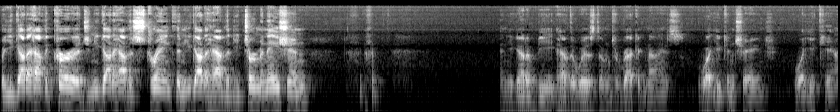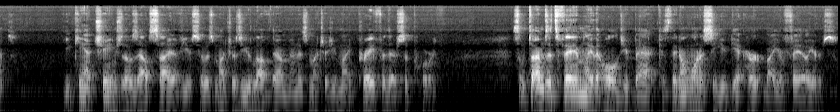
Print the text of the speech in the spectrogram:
But you got to have the courage and you got to have the strength and you got to have the determination and you got to be have the wisdom to recognize what you can change, what you can't. You can't change those outside of you. So as much as you love them and as much as you might pray for their support, Sometimes it's family that holds you back because they don't want to see you get hurt by your failures.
